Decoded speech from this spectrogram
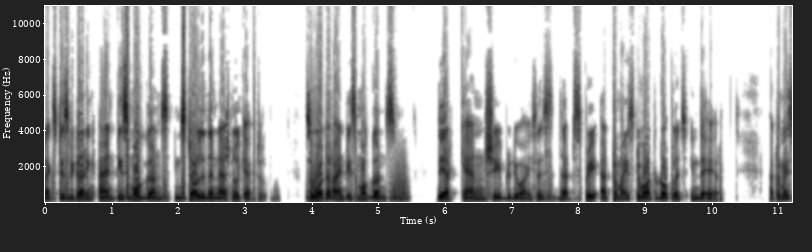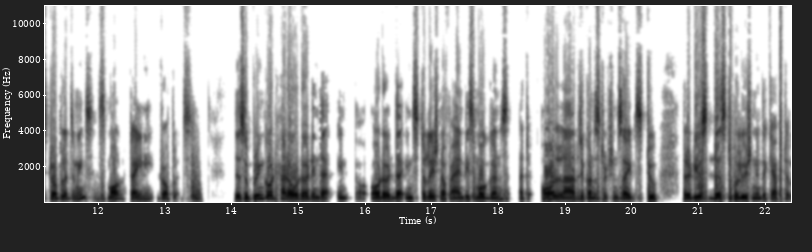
Next is regarding anti-smoke guns installed in the national capital. So what are anti-smoke guns? They are can-shaped devices that spray atomized water droplets in the air. Atomized droplets means small tiny droplets. The Supreme Court had ordered, in the, in, ordered the installation of anti-smoke guns at all large construction sites to reduce dust pollution in the capital.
